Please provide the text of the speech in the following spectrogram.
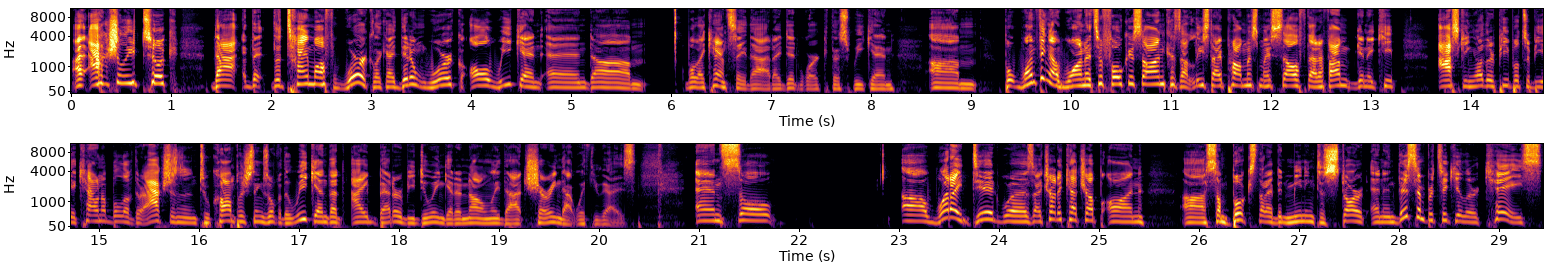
I actually took that the, the time off work. Like I didn't work all weekend and um well, I can't say that. I did work this weekend. Um but one thing I wanted to focus on cuz at least I promised myself that if I'm going to keep asking other people to be accountable of their actions and to accomplish things over the weekend that I better be doing it and not only that sharing that with you guys. And so uh, what I did was I tried to catch up on uh, some books that I've been meaning to start and in this in particular case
